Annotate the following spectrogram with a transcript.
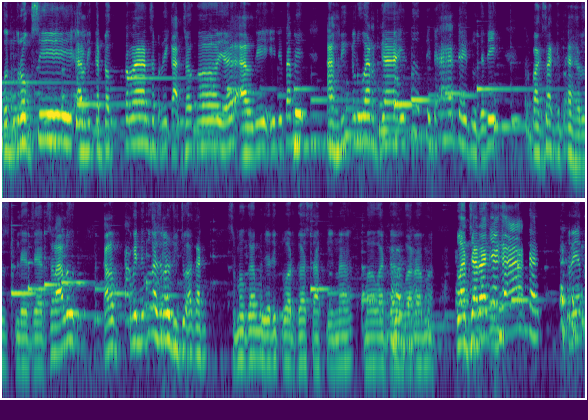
konstruksi, ahli kedokteran seperti Kak Joko ya, ahli ini tapi ahli keluarga itu tidak ada itu. Jadi terpaksa kita harus belajar. Selalu kalau kawin itu kan selalu didoakan semoga menjadi keluarga sakinah, mawadah, warahmah. Pelajarannya nggak ada. Ternyata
